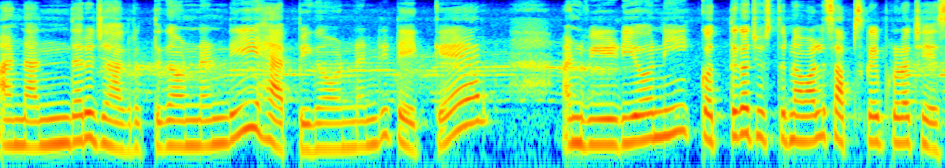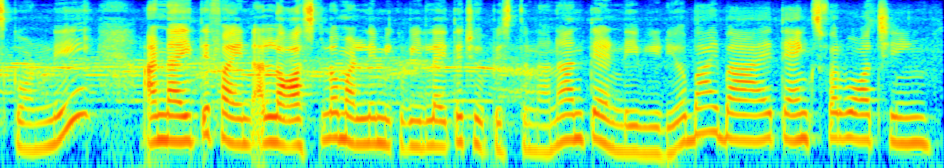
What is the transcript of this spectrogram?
అండ్ అందరూ జాగ్రత్తగా ఉండండి హ్యాపీగా ఉండండి. టేక్ కేర్. అండ్ వీడియోని కొత్తగా చూస్తున్న వాళ్ళు సబ్స్క్రైబ్ కూడా చేసుకోండి. అండ్ అయితే ఫైన్ లాస్ట్లో మళ్ళీ మీకు వీళ్ళైతే చూపిస్తున్నాను. అంతే అండి ఈ video. Bye bye. Thanks for watching.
